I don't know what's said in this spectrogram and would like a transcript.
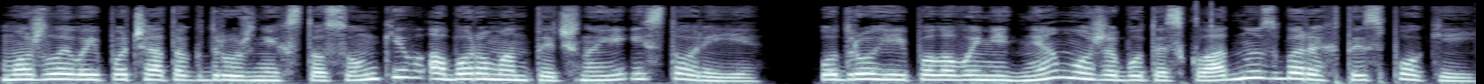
Можливий початок дружніх стосунків або романтичної історії. У другій половині дня може бути складно зберегти спокій.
